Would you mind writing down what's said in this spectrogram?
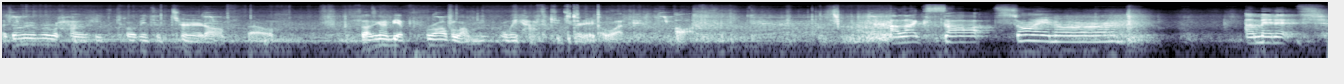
I don't remember how he told me to turn it off though. So that's gonna be a problem when we have to turn it on off. Alexa, timer. A minute.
